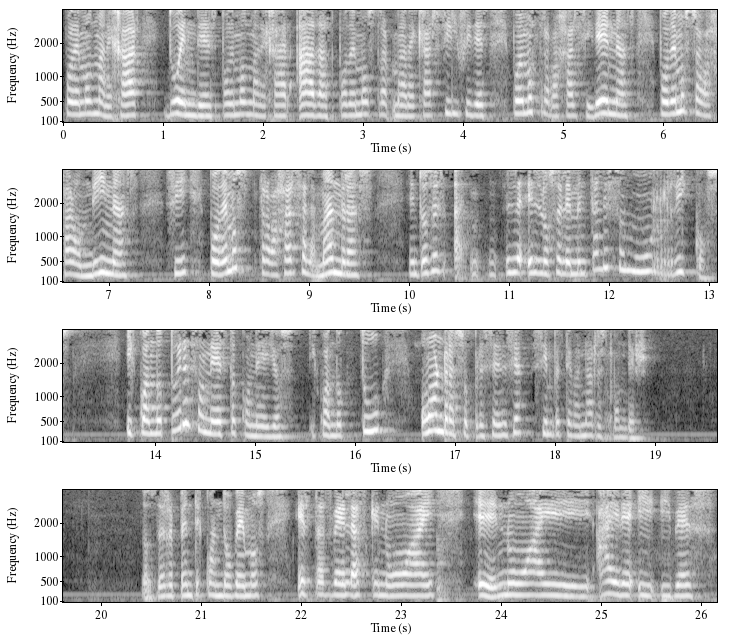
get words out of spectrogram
podemos manejar duendes, podemos manejar hadas, podemos manejar sílfides, podemos trabajar sirenas, podemos trabajar ondinas, ¿sí? Podemos trabajar salamandras. Entonces, los elementales son muy ricos. Y cuando tú eres honesto con ellos y cuando tú honras su presencia, siempre te van a responder. Entonces, de repente, cuando vemos estas velas que no hay, eh, no hay aire y, y, ves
